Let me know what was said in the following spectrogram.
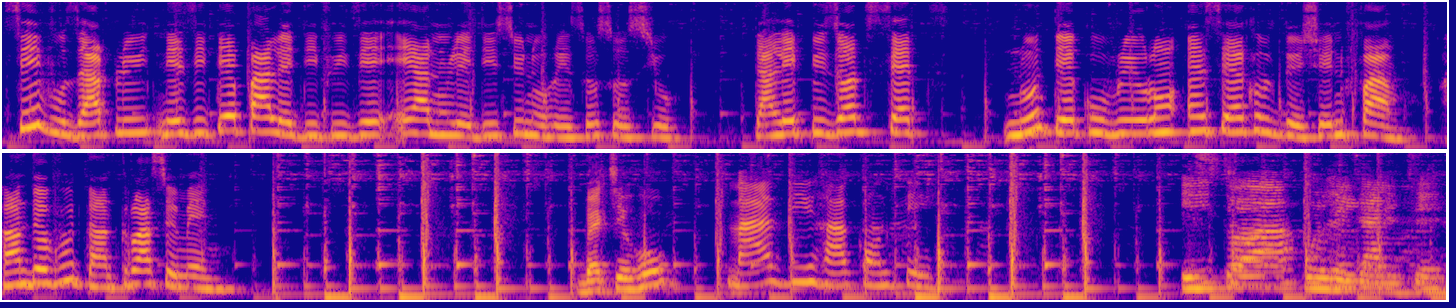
S'il vous a plu, n'hésitez pas à le diffuser et à nous le dire sur nos réseaux sociaux. Dans l'épisode 7, nous découvrirons un cercle de jeunes femmes. Rendez-vous dans trois semaines. Betiho, Ma vie racontée. Histoire pour l'égalité.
